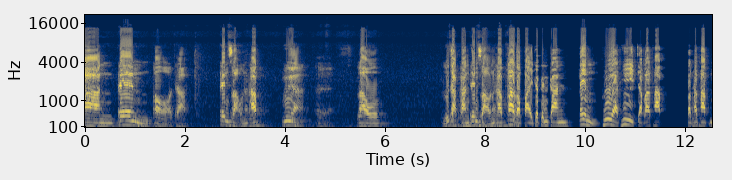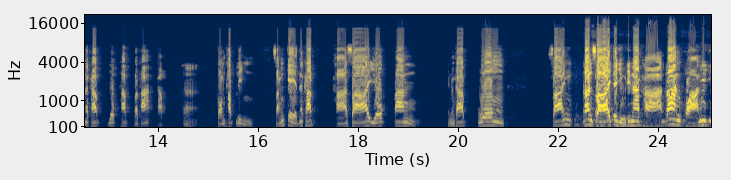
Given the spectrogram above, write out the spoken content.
การเต้นต่อจากเต้นเสานะครับ เมื่อเออเรารู้จักการเต้นเสานะครับท่าต่อไปจะเป็นการเต้นเพื่อที่จะประทับประทับนะครับ ยกทัพประทะกับอกองทัพลิง สังเกตนะครับ ขาซ้ายยกตั้ง ห็นไหมครับ วงซ้ายด้านซ้ายจะอยู่ที่หน้าขา ด้านขวานี่จ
